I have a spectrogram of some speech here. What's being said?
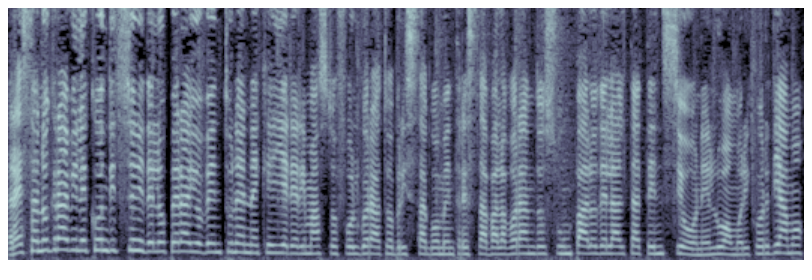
Restano gravi le condizioni dell'operaio 21enne che ieri è rimasto folgorato a Bristago mentre stava lavorando su un palo dell'alta tensione. L'uomo, ricordiamo,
